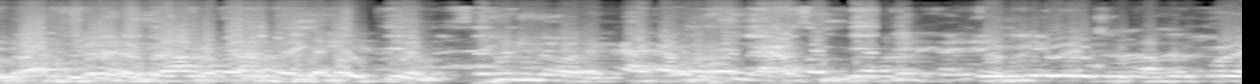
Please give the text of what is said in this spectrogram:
এবার যে তার প্রান্ত থেকে জুনিয়র একাদশ এগিয়ে রয়েছে তাদের করে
